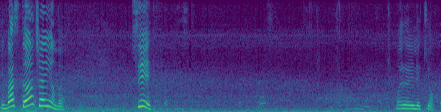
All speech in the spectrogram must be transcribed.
Tem bastante ainda. Sim. Olha ele aqui, ó.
